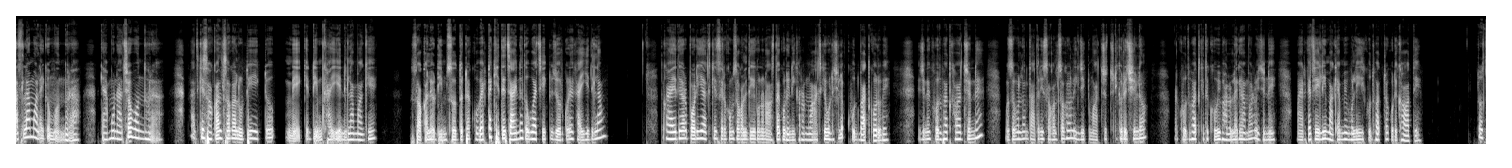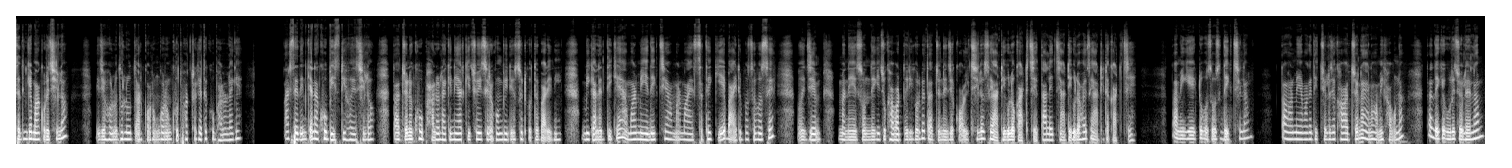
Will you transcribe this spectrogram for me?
আসসালামু আলাইকুম বন্ধুরা। কেমন আছো বন্ধুরা? আজকে সকাল সকাল উঠে একটু মেয়েকে ডিম খাইয়ে নিলাম আগে। সকালেও ডিম সদ্যটা খুব একটা খেতে চায় না, তবু আজকে একটু জোর করে খাইয়ে দিলাম। তো খাইয়ে দেওয়ার পরই আজকে সেরকম সকালের দিকে কোনো নাস্তা করিনি, কারণ মা আজকে বলেছিল খুদ ভাত করবে। এই জন্য খুদ ভাত খাওয়ার জন্যে বসে বললাম, তাড়াতাড়ি সকাল সকাল এই যে একটু মাছ চচ্চড়ি করেছিল, আর খুদ ভাত খেতে খুবই ভালো লাগে আমার। ওই জন্যে মায়ের কাছে এলেই মাকে আমি বলি খুদ ভাতটা করে খাওয়াতে। তো সেদিনকে মা করেছিল। এই যে হলুদ হলুদ আর গরম গরম খুদ ভাতটা খেতে খুব ভালো লাগে। আর সেদিনকে না খুব বৃষ্টি হয়েছিল। তার জন্য খুব ভালো লাগেনি, আর কিছুই সেরকম ভিডিও শ্যুট করতে পারিনি। বিকালের দিকে আমার মেয়ে দেখছে, আমার মায়ের সাথে গিয়ে বাইরে বসে বসে ওই যে মানে সন্ধে কিছু খাবার তৈরি করবে, তার জন্য যে কল ছিল সেই আটিগুলো কাটছে। তালের যে আটিগুলো হয় সেই আটিটা কাটছে। তো আমি গিয়ে একটু বসে বসে দেখছিলাম। তো আমার মেয়ে আমাকে দিচ্ছিল যে খাওয়ার জন্য। এলাম আমি খাব না। তা দেখে ঘুরে চলে এলাম।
